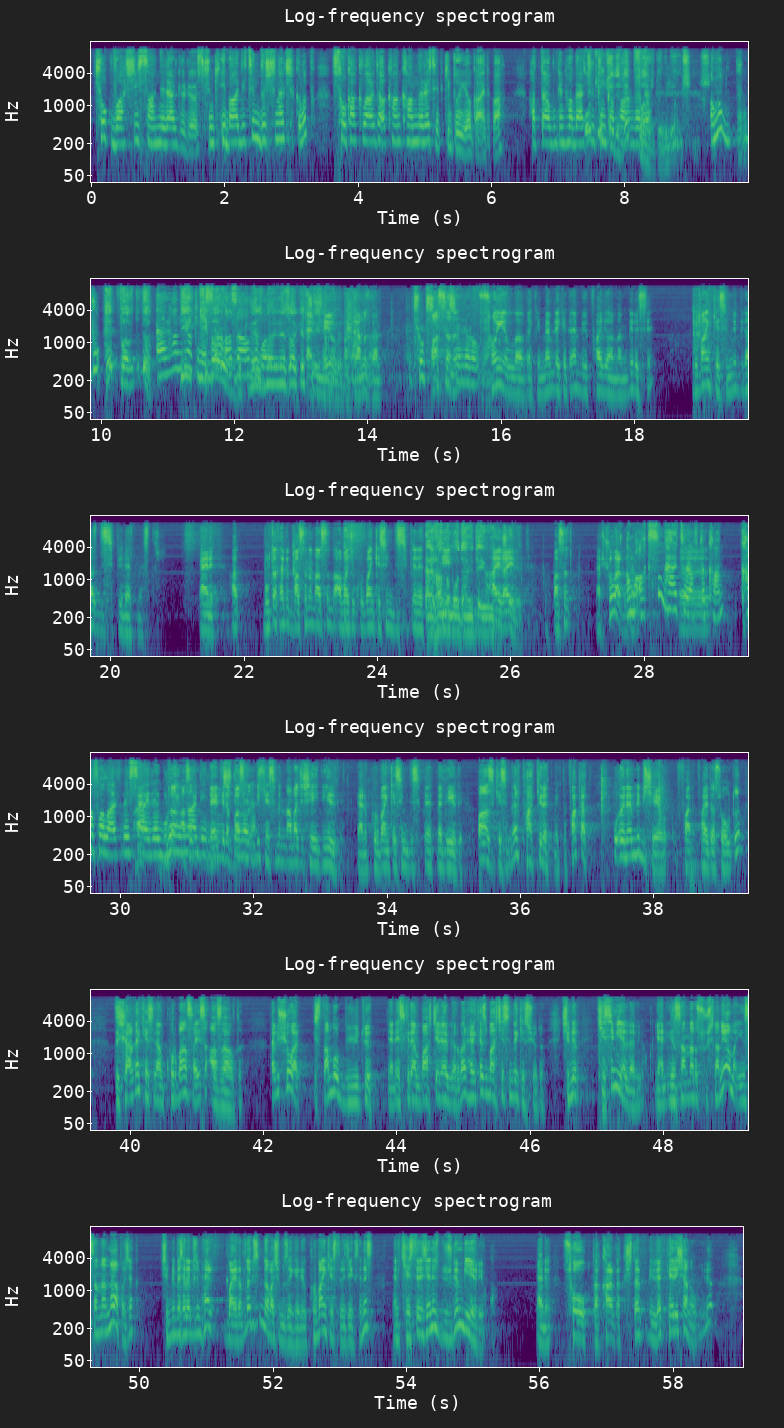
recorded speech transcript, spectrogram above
çok vahşi sahneler görüyoruz. Çünkü ibadetin dışına çıkılıp sokaklarda akan kanlara tepki duyuyor galiba. Hatta bugün Habertürk'ün Türkiye'de hep kapağında da. vardı biliyor musunuz? Ama bu, bu Hep vardı da. Erhan bir diyor ki mesela olduk, azaldı bu. nezna- Nezaket yani şeyine şey oldu bak yalnız ben çok şeyler oluyor. son yıllardaki memlekete en büyük faydalarından birisi kurban kesimini biraz disiplin etmesidir. Yani ha- burada tabii basının aslında amacı kurban kesimi disiplin etmek Erhan da değil. moderniteyi uymuş, Hayır hayır. Basın ya şu vardı. Ama tabii. aksın her tarafta kan, kafalar vesaire, Hayır, burada boyunlar asıl belki de basının bir kesiminin amacı şey değildi. Yani kurban kesimi disiplin etme değildi. Bazı kesimleri tahkir etmekti. Fakat bu önemli bir şeye fa- faydası oldu. Dışarıda kesilen kurban sayısı azaldı. Tabii şu var İstanbul büyüdü. Yani eskiden bahçeli evler var. Herkes bahçesinde kesiyordu. Şimdi kesim yerleri yok. Yani insanları suçlanıyor ama insanlar ne yapacak? Şimdi mesela bizim her bayramda bizim de başımıza geliyor. Kurban kestireceksiniz. Yani kestireceğiniz düzgün bir yer yok. Yani soğukta, karda, kışta millet perişan oluyor.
